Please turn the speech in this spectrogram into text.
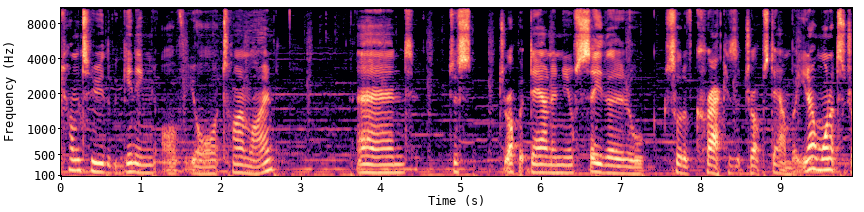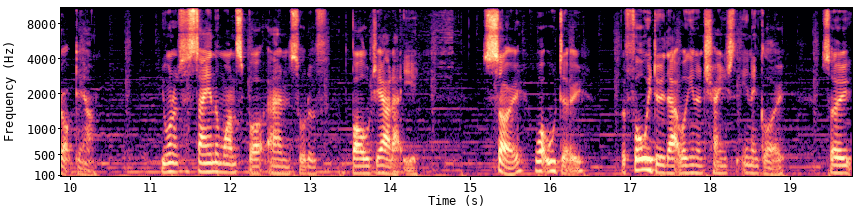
come to the beginning of your timeline and just drop it down and you'll see that it'll sort of crack as it drops down but you don't want it to drop down you want it to stay in the one spot and sort of bulge out at you. So what we'll do, before we do that we're going to change the inner glow. So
